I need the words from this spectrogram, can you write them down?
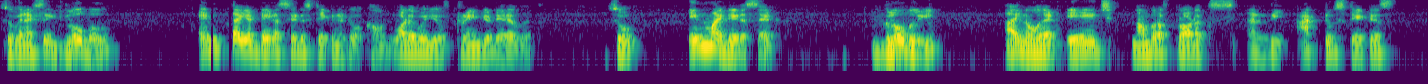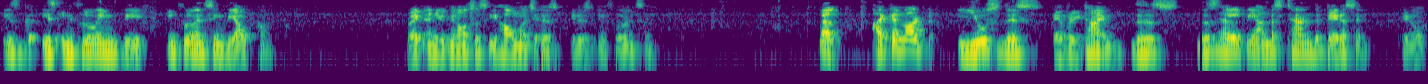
So when I say global, entire data set is taken into account, whatever you have trained your data with. So in my data set, globally, I know that age, number of products, and the active status is is influencing the influencing the outcome. Right, and you can also see how much it is it is influencing. Well, I cannot use this every time. This is this is help me understand the data set, you know,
